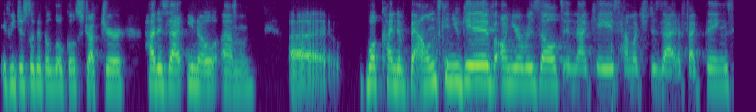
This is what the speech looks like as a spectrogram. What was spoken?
if you just look at the local structure, how does that, you know, um, uh, what kind of bounds can you give on your results in that case? How much does that affect things?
